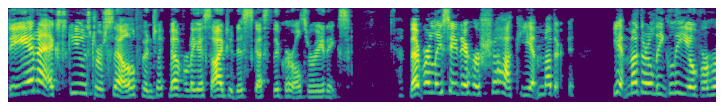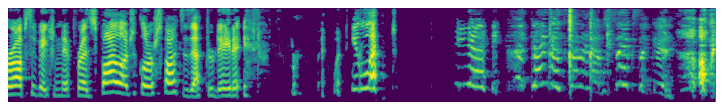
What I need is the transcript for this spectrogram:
Deanna excused herself and took Beverly aside to discuss the girls' readings. Beverly stated her shock, yet mother yet motherly glee over her observation of Fred's biological responses after Data entered the room and when he left. Yay! Data's gonna have sex again! Oh, okay.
